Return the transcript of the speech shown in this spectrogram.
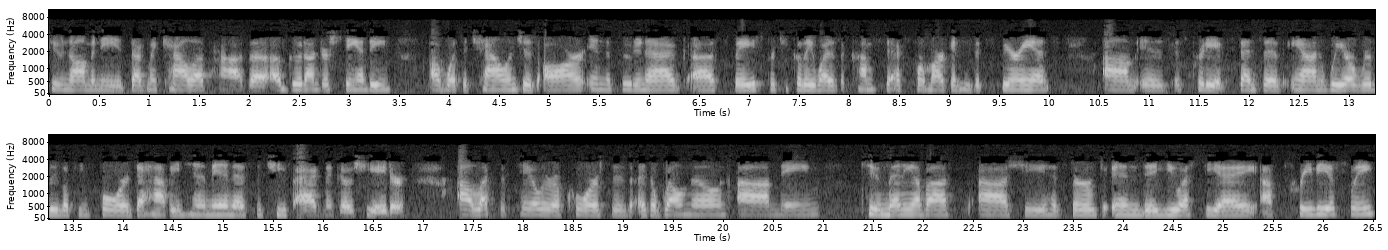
two nominees. Doug McKalip has a, a good understanding of what the challenges are in the food and ag uh, space, particularly when it comes to export market. His experience um, is is pretty extensive, and we are really looking forward to having him in as the chief ag negotiator. Uh, Alexis Taylor, of course, is, is a well-known um, name to many of us. Uh, she has served in the USDA uh, previously,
